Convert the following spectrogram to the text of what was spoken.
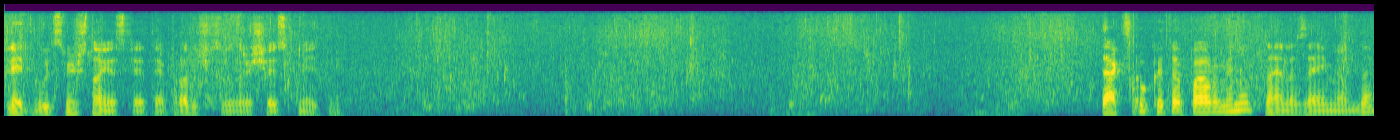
Блять, будет смешно, если это я правда сейчас возвращаюсь к ведьме. Так, сколько это пару минут, наверное, займет, да?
